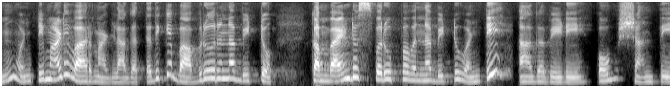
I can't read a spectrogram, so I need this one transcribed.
ಹ್ಮ್, ಒಂಟಿ ಮಾಡಿ ವಾರ್ ಮಾಡ್ಲಾಗತ್ತೆ. ಅದಕ್ಕೆ ಬಾಬ್ರೂರನ್ನ ಬಿಟ್ಟು, ಕಂಬೈಂಡ್ ಸ್ವರೂಪವನ್ನ ಬಿಟ್ಟು ಒಂಟಿ ಆಗಬೇಡಿ. ಓಂ ಶಾಂತಿ.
